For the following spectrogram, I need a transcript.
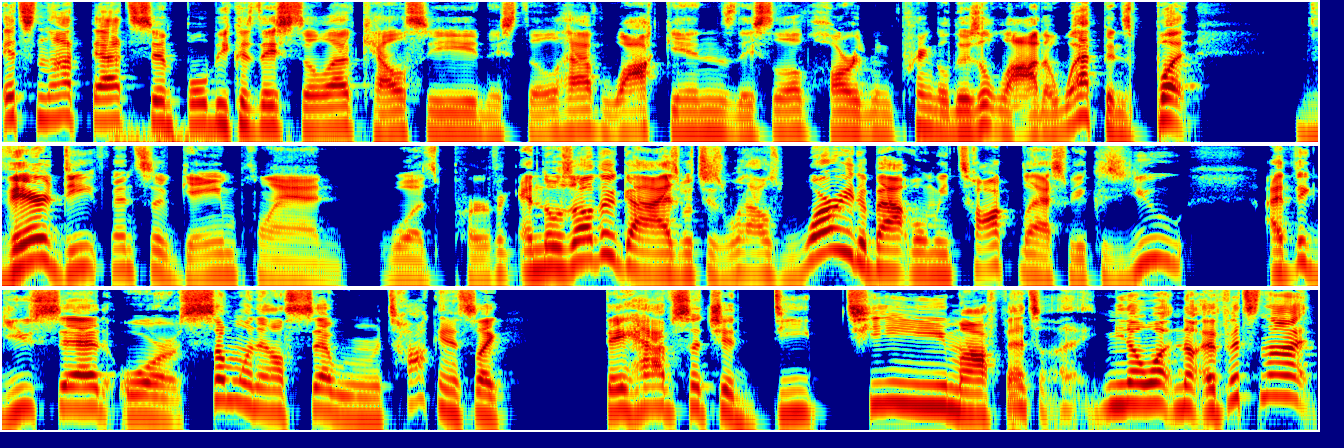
it's not that simple because they still have Kelce and they still have Watkins, they still have Hardman, Pringle. There's a lot of weapons, but their defensive game plan was perfect. And those other guys, which is what I was worried about when we talked last week, because you, I think you said, or someone else said when we were talking, it's like they have such a deep team offense. Uh, you know what? No, if it's not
